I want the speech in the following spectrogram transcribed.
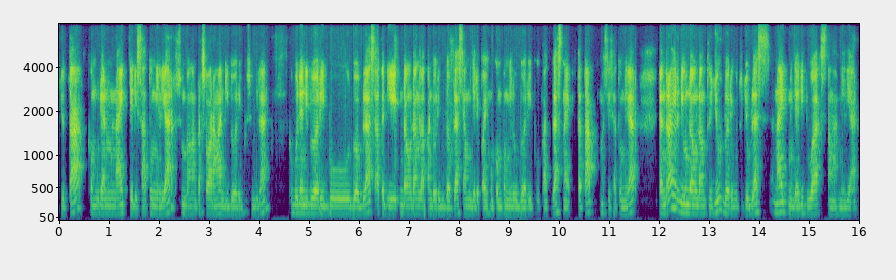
juta, kemudian menaik jadi 1 miliar sumbangan perseorangan di 2009, kemudian di 2012 atau di Undang-Undang 8 2012 yang menjadi payung hukum pemilu 2014 naik tetap masih 1 miliar, dan terakhir di Undang-Undang 7 2017 naik menjadi dua setengah miliar.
